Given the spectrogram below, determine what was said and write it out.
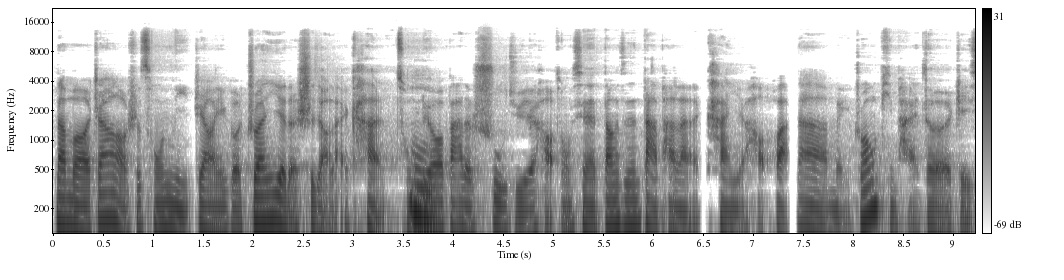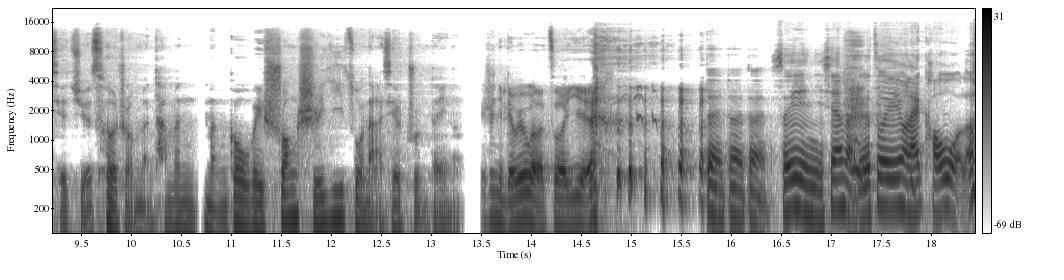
那么张扬老师，从你这样一个专业的视角来看，从六幺八的数据也好，从现在当今的大盘来看也好的话，那美妆品牌的这些决策者们，他们能够为双十一做哪些准备呢？这是你留给我的作业。对对对，所以你现在把这个作业用来考我了。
